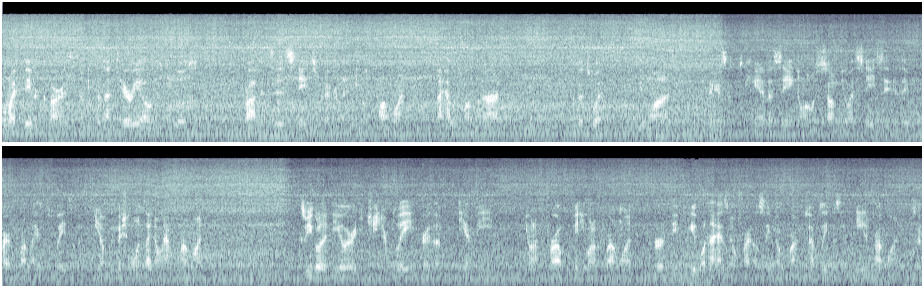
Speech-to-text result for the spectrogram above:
one of my favorite you because Ontario is one of those provinces, states, whatever, that a front one. I have a front one on, because that's what they want. I guess it's Canada saying, along with some U.S. states, is they require front license plates. But, you know, the Michigan ones, I don't have a front one. So when you go to the dealer and you change your plate, or the DMV, you want a front, and you want a front one, or if you get one that has no front, it'll say no front, so that plate doesn't need a front one, because it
